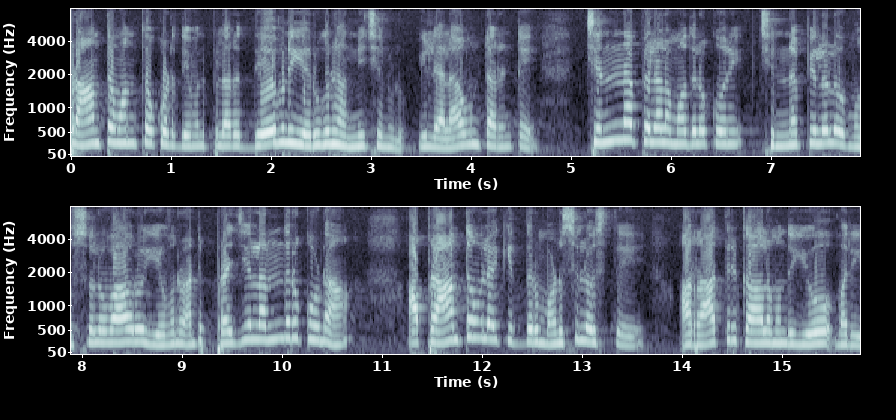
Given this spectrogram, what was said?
ప్రాంతం అంతా కూడా దేవుని పిల్లలు దేవుని ఎరుగున అన్ని చెనులు వీళ్ళు ఎలా ఉంటారంటే చిన్న పిల్లలు మొదలుకొని చిన్న పిల్లలు ముసలివారు ఎవరు అంటే ప్రజలందరూ కూడా ఆ ప్రాంతంలోకి ఇద్దరు మనుషులు వస్తే ఆ రాత్రి కాలమందు యో మరి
